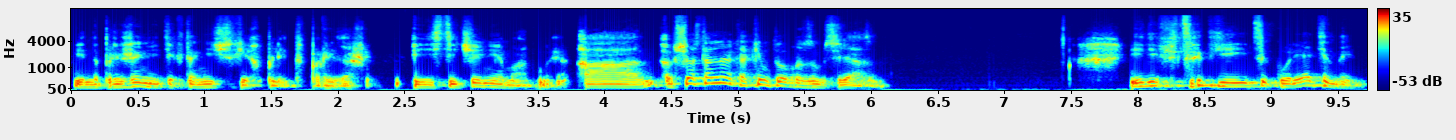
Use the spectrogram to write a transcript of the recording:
и напряжение тектонических плит произошло, и истечение магмы. А все остальное каким-то образом связано. И дефицит яиц и курятины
